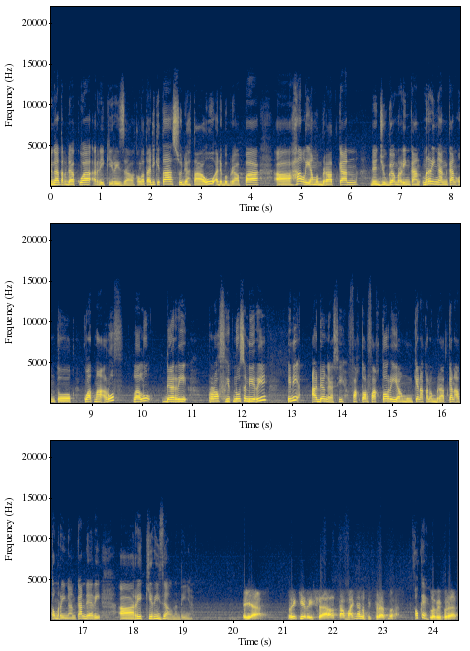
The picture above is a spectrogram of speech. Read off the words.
dengan terdakwa Riki Rizal. Kalau tadi kita sudah tahu ada beberapa uh, hal yang memberatkan dan juga meringan, meringankan untuk Kuat Ma'ruf. Lalu dari Prof Hipnu sendiri, ini ada nggak sih faktor-faktor yang mungkin akan memberatkan atau meringankan dari uh, Riki Rizal nantinya? Iya, Riki Rizal tampaknya hmm. lebih berat, Mbak. Oke. Okay. Lebih berat,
